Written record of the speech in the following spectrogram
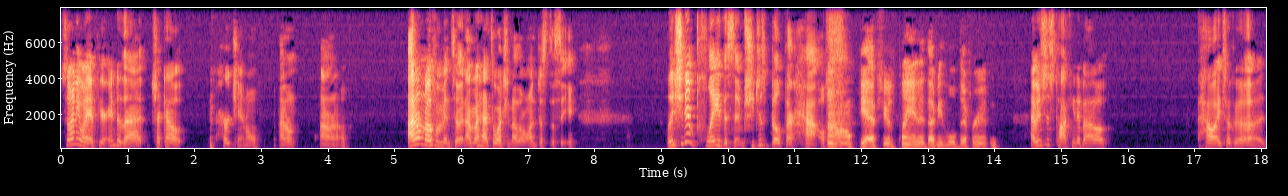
so anyway, if you're into that, check out her channel. I don't, I don't know. I don't know if I'm into it. I might have to watch another one just to see. Like she didn't play The Sims; she just built their house. oh, yeah. If she was playing it, that'd be a little different. I was just talking about how I took a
